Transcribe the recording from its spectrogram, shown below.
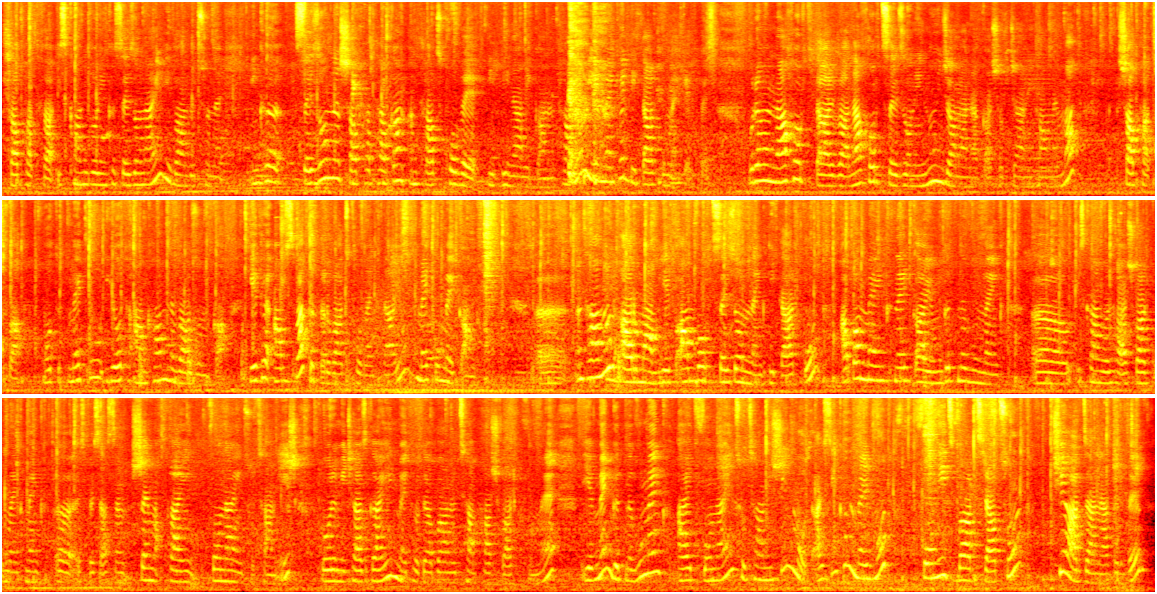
շաբաթվա, իսկ քանի որ ինքը սեզոնային հիվանդություն է, ինքը սեզոնը շաբաթական ընթացքով է իր դինամիկան ընթանում եւ մենք էլ դիտարկում ենք այդպես։ Ուրեմն նախորդ տարվա, նախորդ սեզոնի նույն ժամանակաշրջանի համեմատ շաբաթվա մոտ 1.7 անգամ նվազում կա։ Եթե ամսվա կտրվածքով ենք նայում, 1.1 անգամ ընդհանուր առմամբ, երբ ամբողջ սեզոնն ենք դիտարկում, ապա մենք ներկայում գտնվում ենք իսկան որ հաշվարկում ենք մենք այսպես ասեմ շեմային ֆոնային ցուցանիշ, որը միջազգային մեթոդաբանությամբ հաշվարկվում է, եւ մենք գտնվում ենք այդ ֆոնային ցուցանիշին մոտ, այսինքն մեր մոտ ֆոնից բարձրացում չի արձանագրվել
